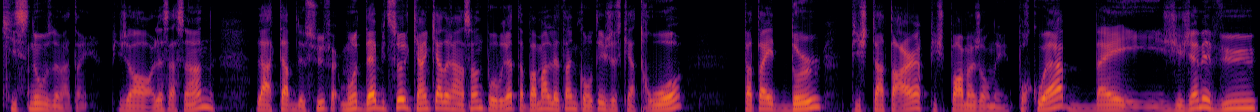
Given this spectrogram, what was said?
qui snooze le matin. Puis genre, là, ça sonne. Là, tape dessus. Fait que moi, d'habitude, quand le cadran sonne, pour vrai, t'as pas mal de temps de compter jusqu'à 3, peut-être 2, puis je t'atterre, puis je pars ma journée. Pourquoi? Ben, j'ai jamais vu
